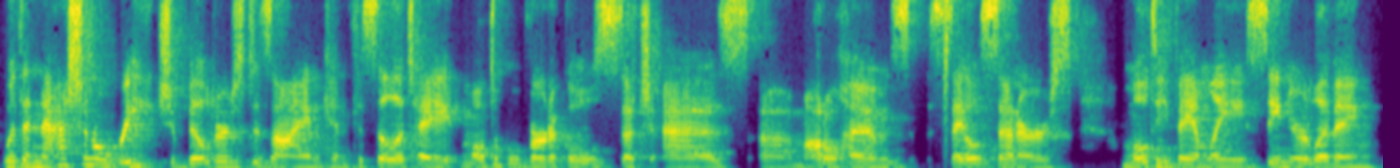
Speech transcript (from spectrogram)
With a national reach, Builders Design can facilitate multiple verticals such as uh, model homes, sales centers, multifamily, senior living.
